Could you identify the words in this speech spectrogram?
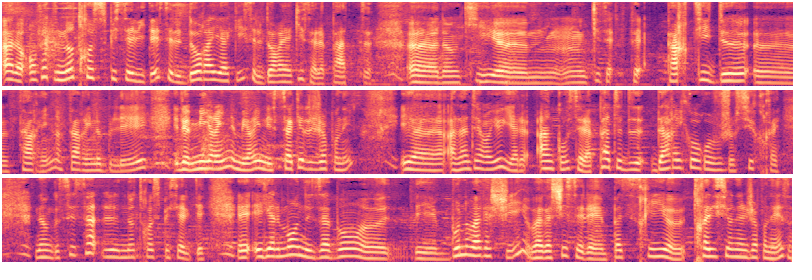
Alors, en fait, notre spécialité, c'est le dorayaki. C'est le dorayaki, c'est la pâte euh, donc, qui, euh, qui fait partie de euh, farine, farine blé et de mirin. Mirin est saké de japonais. Et euh, à l'intérieur, il y a le anko, c'est la pâte d'haricots rouges sucrés. Donc c'est ça notre spécialité. Et également, nous avons euh, des bon wagashi. Wagashi, c'est les pâtisseries traditionnelles japonaises.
